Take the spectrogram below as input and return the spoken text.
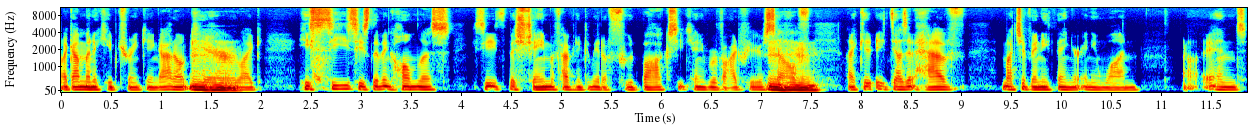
Like i'm gonna keep drinking. I don't care. Like he sees he's living homeless he sees the shame of having to come get a food box you can't even provide for yourself. Like it, it doesn't have much of anything or anyone uh, and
